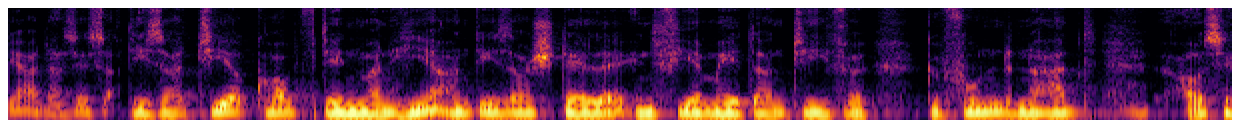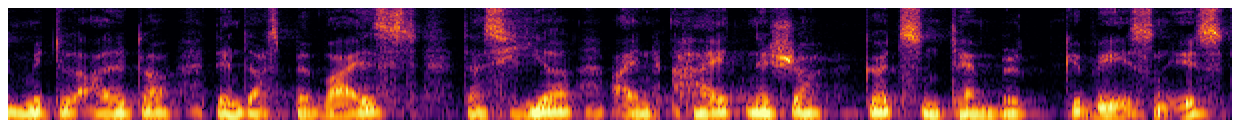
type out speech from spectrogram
Ja, das ist dieser Tierkopf, den man hier an dieser Stelle in vier Metern Tiefe gefunden hat aus dem Mittelalter, denn das beweist, dass hier ein heidnischer Götzentempel gewesen ist,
